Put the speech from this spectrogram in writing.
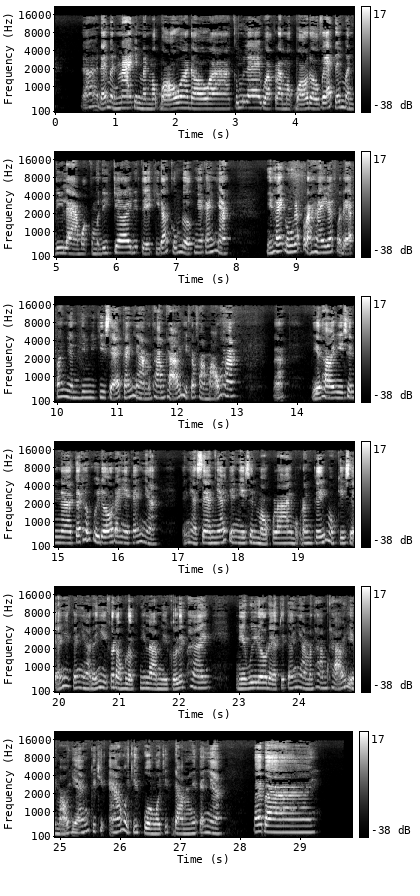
Đó, để mình may cho mình một bộ ờ, đồ ờ, cung lê hoặc là một bộ đồ vest để mình đi làm hoặc mình đi chơi, đi tiệc gì đó cũng được nha cả nhà. Nhìn thấy cũng rất là hay, rất là đẹp á. Nhìn như chia sẻ cả nhà mình tham khảo gì cái phần mẫu ha. Đó. Vậy thôi, Nhi xin à, kết thúc video ở đây nha cả nhà. Cả nhà xem nhớ cho Nhi xin một like, một đăng ký, một chia sẻ nha cả nhà, để Nhi có động lực như làm nhiều clip hay. Nhiều video đẹp cho cả nhà mà tham khảo về mẫu dáng, cái chiếc áo và chiếc quần và chiếc đầm nha cả nhà. Bye bye.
